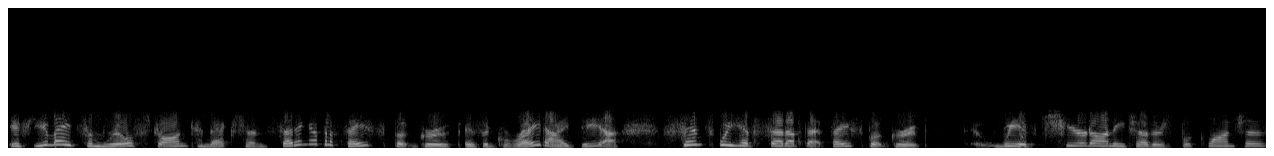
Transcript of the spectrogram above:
if you made some real strong connections, setting up a Facebook group is a great idea. Since we have set up that Facebook group, we have cheered on each other's book launches.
